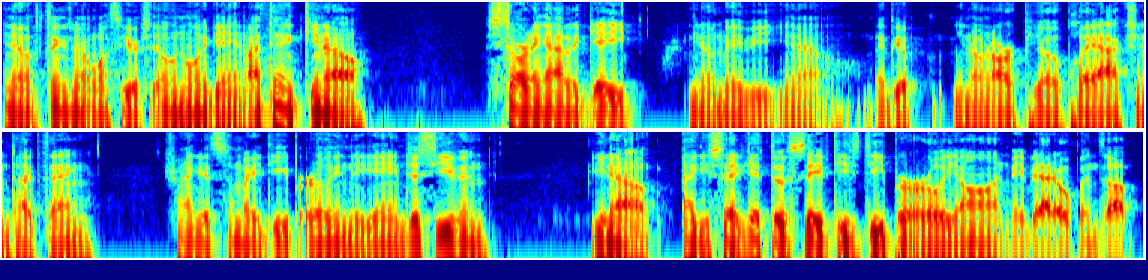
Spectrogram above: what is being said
you know, things we might want to see Illinois game. I think, you know, starting out of the gate, you know, maybe, you know, maybe a, you know, an RPO play action type thing, trying to get somebody deep early in the game. Just even, you know, like you said, get those safeties deeper early on. Maybe that opens up,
